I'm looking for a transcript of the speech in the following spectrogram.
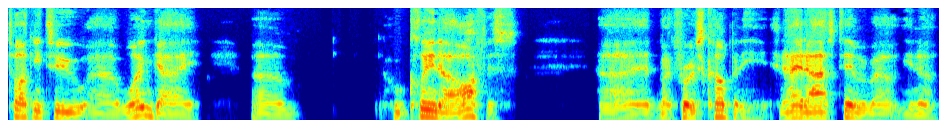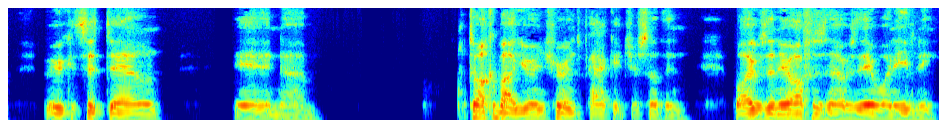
talking to uh, one guy. Um, who cleaned our office uh, at my first company, and I had asked him about, you know, we could sit down and um, talk about your insurance package or something while he was in the office, and I was there one evening.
